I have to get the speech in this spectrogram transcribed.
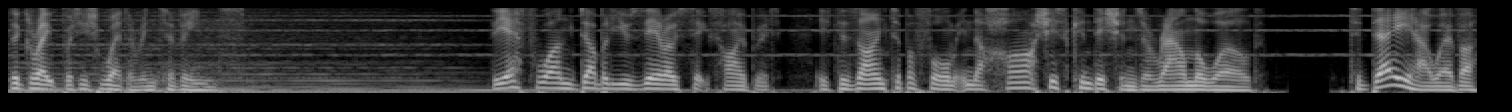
the Great British Weather intervenes. The F1 W06 Hybrid is designed to perform in the harshest conditions around the world. Today, however,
